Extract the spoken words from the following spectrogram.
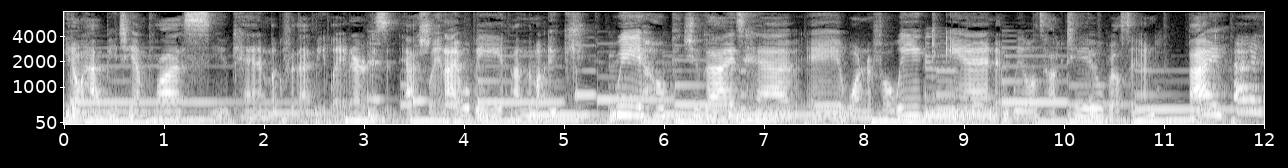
you don't have BTN Plus, you can look for that meet later because Ashley and I will be on the mic. We hope that you guys have a wonderful week and we will talk to you real soon. Bye. Bye.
